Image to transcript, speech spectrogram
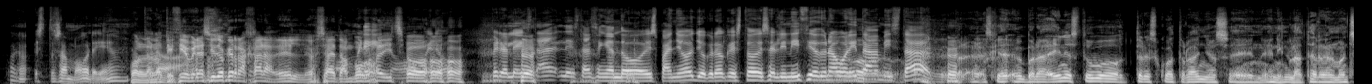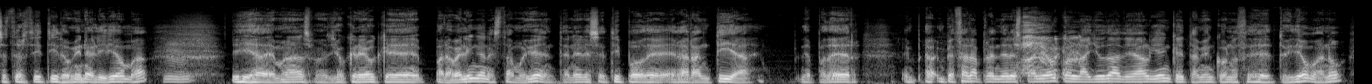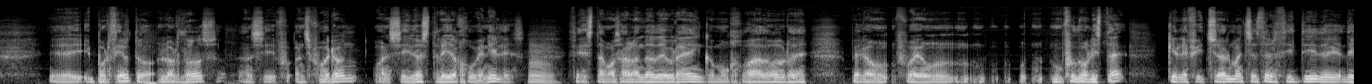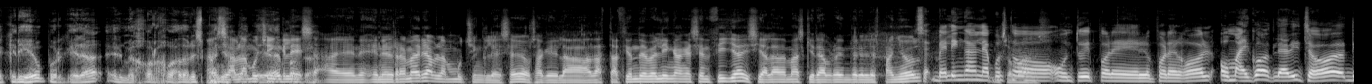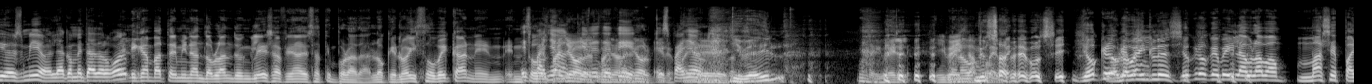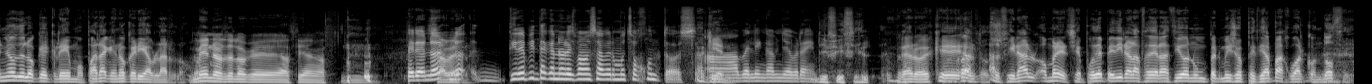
Bueno, esto es amor, ¿eh? Bueno, la Pero- noticia hubiera sido que rajara de él. O sea, tampoco ha dicho. pero- Pero le está, le está enseñando español. Yo creo que esto es el inicio de una bonita amistad. Es que Brian estuvo 3-4 años en, en Inglaterra, en Manchester City, domina el idioma. Y además, pues yo creo que para Bellingham está muy bien tener ese tipo de garantía de poder em- empezar a aprender español con la ayuda de alguien que también conoce tu idioma, ¿no? Eh, y por cierto, los dos han si- fu- han- fueron o han sido estrellas juveniles. Sí, Estamos hablando de Brian como un jugador, de- pero fue un, un futbolista que le fichó el Manchester City de, de crío porque era el mejor jugador español. Se habla mucho inglés. época. En, en el Real Madrid hablan mucho inglés, ¿eh? O sea que la adaptación de Bellingham es sencilla y si él además quiere aprender el español. Bellingham le ha puesto un tuit por el, por el gol. Oh my God, le ha dicho, oh, Dios mío, le ha comentado el gol. Bellingham va terminando hablando inglés al final de esta temporada. Lo que no hizo Beckham en, en todo Español, quieres decir, español. decir. ¿Y Bale? Y Bale, Y Bale Bueno, tampoco. No sabemos si Yo creo, que hablaba Bale, inglés. yo creo que Bale hablaba más español de lo que creemos, para que no quería hablarlo. Menos de lo que hacían. Pero no, tiene pinta que no les vamos a ver mucho juntos. ¿A quién? Bellingham y a Brahim. Difícil. Claro, es que al final, hombre, se puede pedir a la federación un permiso especial para jugar con 12.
